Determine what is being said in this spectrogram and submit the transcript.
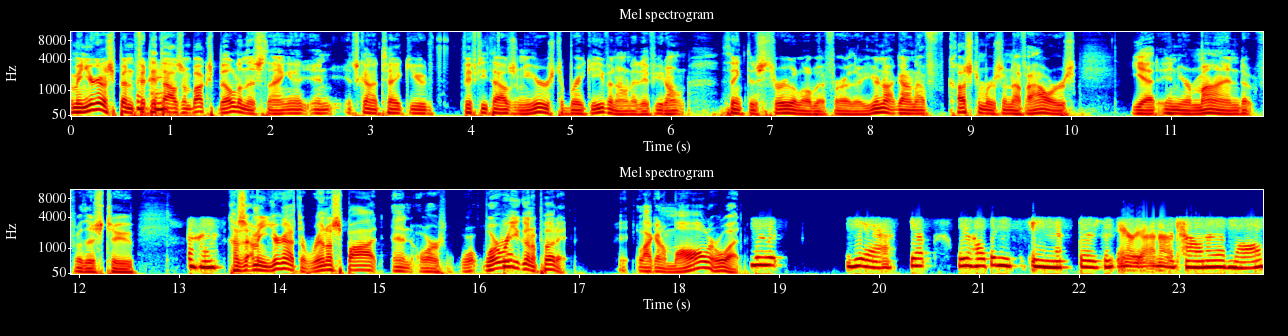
I mean, you're going to spend Okay. fifty thousand bucks building this thing, and, it, and it's going to take you fifty thousand years to break even on it if you don't think this through a little bit further. You're not got enough customers, enough hours yet in your mind for this to. okay Because I mean, you're going to have to rent a spot, and or wh- where were you going to put it? Like in a mall or what? We would, yeah, yep. We are hoping in there's an area in our town or a mall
